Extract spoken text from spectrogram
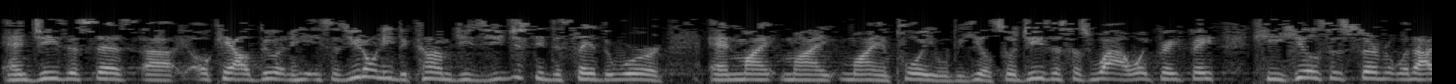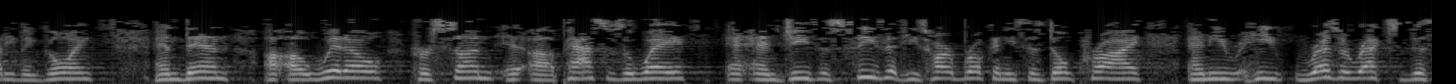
And Jesus says, uh, "Okay, I'll do it." And he says, "You don't need to come, Jesus. You just need to say the word, and my my my employee will be healed." So Jesus says, "Wow, what great faith!" He heals his servant without even going. And then uh, a widow, her son uh, passes away, and, and Jesus sees it. He's heartbroken. He says, "Don't cry," and he he resurrects this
